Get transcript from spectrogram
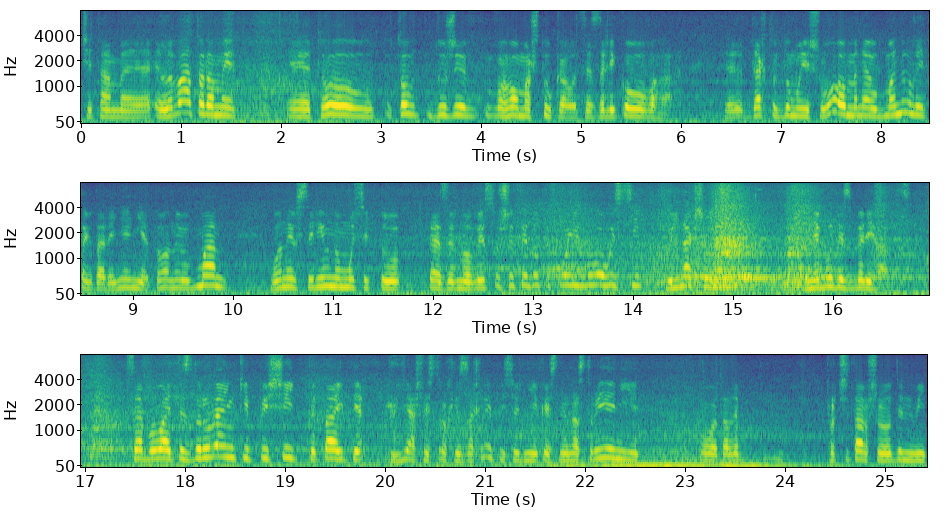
чи там е, елеваторами, то, то дуже вагома штука, оце залікова вага. Дехто думає, що о, мене обманули і так далі. Ні, ні, то не обман. Вони все рівно мусять то, те зерно висушити до такої вологості, бо інакше воно не буде зберігатися. Все, бувайте здоровенькі, пишіть, питайте. Я щось трохи захрип і сьогодні якесь не настроєння. От, але прочитав, що один мій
